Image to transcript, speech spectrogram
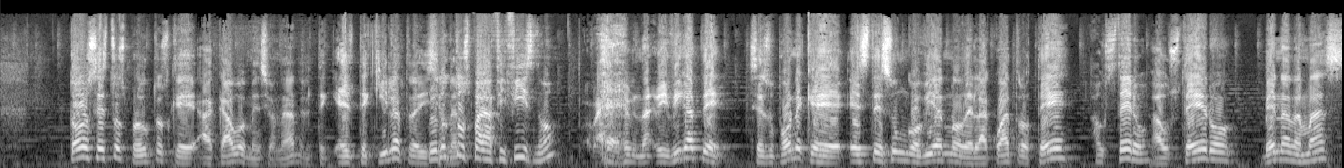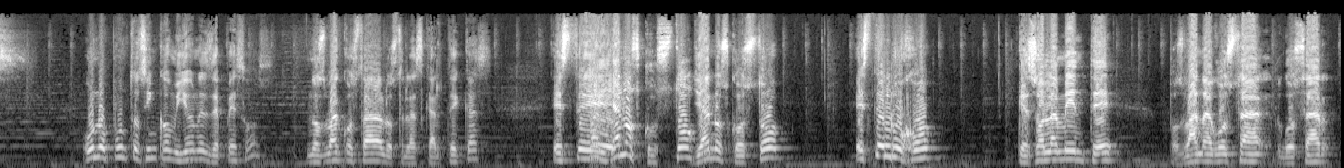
todos estos productos que acabo de mencionar, el, el tequila tradicional... Productos para fifís, ¿no? Y fíjate, se supone que este es un gobierno de la 4T. Austero. Austero. Ve nada más. 1.5 millones de pesos nos va a costar a los tlaxcaltecas. Este Bueno, ya nos costó. ya nos costó este lujo que solamente pues van a gozar, gozar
